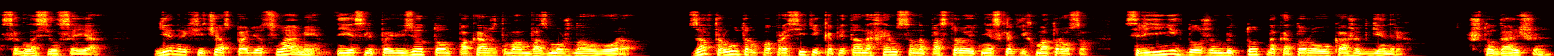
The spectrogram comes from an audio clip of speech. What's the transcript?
согласился я. Генрих сейчас пойдет с вами, и если повезет, то он покажет вам возможного вора. Завтра утром попросите капитана Хэмсона построить нескольких матросов. Среди них должен быть тот, на которого укажет Генрих. Что дальше?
